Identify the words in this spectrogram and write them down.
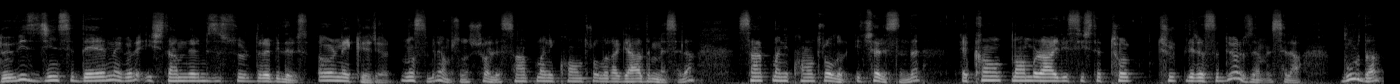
döviz cinsi değerine göre işlemlerimizi sürdürebiliriz. Örnek veriyorum. Nasıl biliyor musunuz? Şöyle Send Money Controller'a geldim mesela. Send Money Controller içerisinde Account Number ID'si işte Türk, Türk lirası diyoruz ya mesela. Burada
